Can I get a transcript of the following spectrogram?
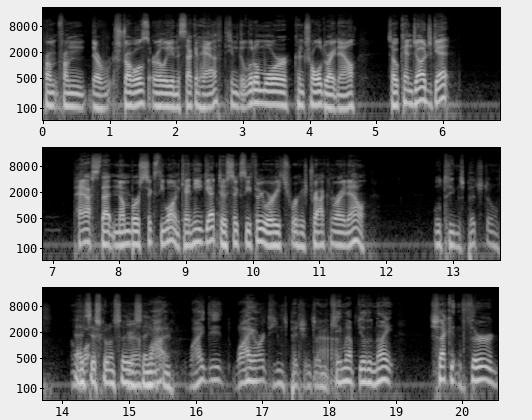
from from their struggles early in the second half. They seemed a little more controlled right now. So can Judge get past that number 61? Can he get to 63 where he's where he's tracking right now? Will teams pitch to him? I was just going to say Yeah. the same why? thing. Why did? Why are teams pitching to him? He uh, came up the other night, second and third,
